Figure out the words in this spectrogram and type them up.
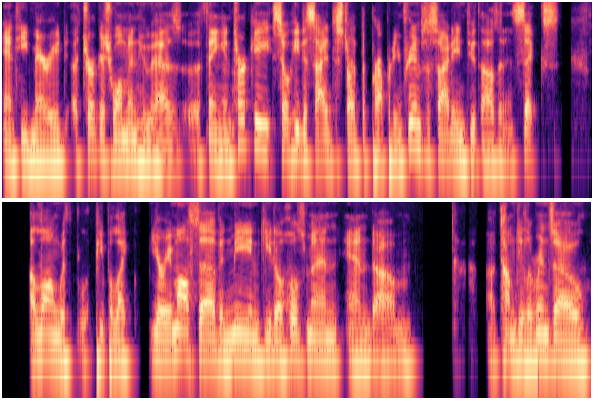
And he married a Turkish woman who has a thing in Turkey. So he decided to start the Property and Freedom Society in 2006, along with people like Yuri Maltsev and me and Guido Hülsmann and um, uh, Tom DiLorenzo.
